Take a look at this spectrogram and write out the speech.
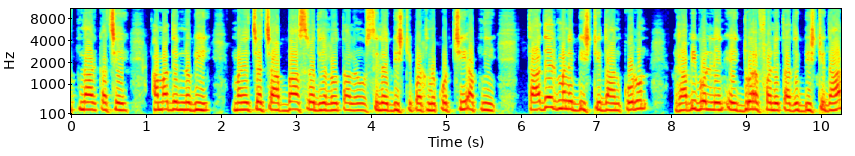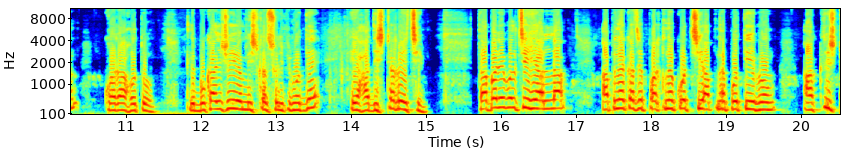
আপনার কাছে আমাদের নবী মানে চাচা আব্বাস রাদি আল্লাহ তালার ওসিলায় বৃষ্টি প্রার্থনা করছি, আপনি তাদের মানে বৃষ্টি দান করুন। রাবি বললেন, এই দোয়ার ফলে তাদের বৃষ্টি দান করা হতো। বুখারি শরীফ এবং মিশকাত শরীফের মধ্যে এই হাদিসটা রয়েছে। তারপরে বলছে, হে আল্লাহ, আপনার কাছে প্রার্থনা করছি আপনার প্রতি এবং আকৃষ্ট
